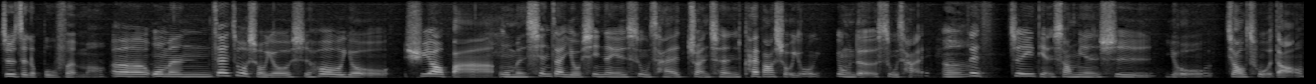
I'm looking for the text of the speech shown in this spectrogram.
就是这个部分吗？呃，我们在做手游的时候，有需要把我们现在游戏那些素材转成开发手游用的素材，嗯，在这一点上面是有交错到。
